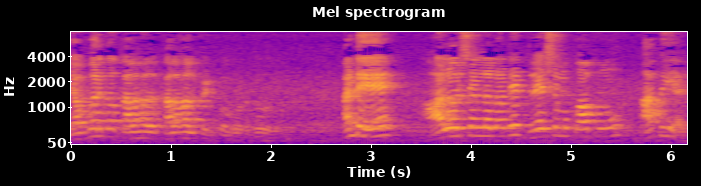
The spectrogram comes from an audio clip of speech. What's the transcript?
ఎవరితో కలహ కలహాలు పెట్టుకోకూడదు. అంటే ఆలోచనలలోనే ద్వేషము కోపము ఆపేయాలి.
